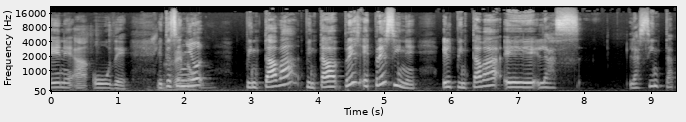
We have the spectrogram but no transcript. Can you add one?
R-E-Y-N-A-U-D. Este señor pintaba, pintaba, pre- es pre-cine. Él pintaba eh, las, las cintas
